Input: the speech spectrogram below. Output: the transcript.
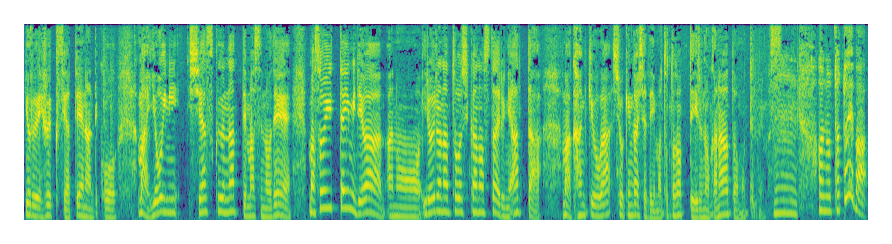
夜 FX やってなんてこう、まあ、容易にしやすくなってますので、まあ、そういった意味ではあのいろいろな投資家のスタイルに合った、まあ、環境が証券会社で今整っているのかなと思っております。あの例えば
